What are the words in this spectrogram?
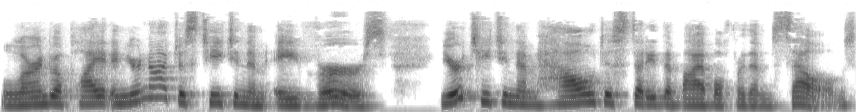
learn to apply it. And you're not just teaching them a verse, you're teaching them how to study the Bible for themselves.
